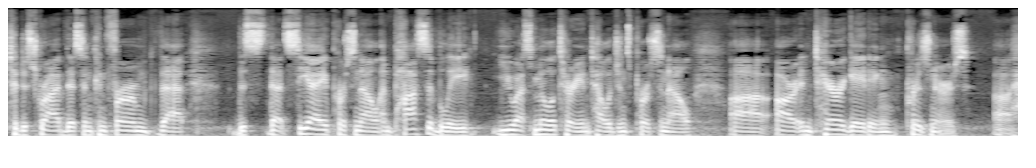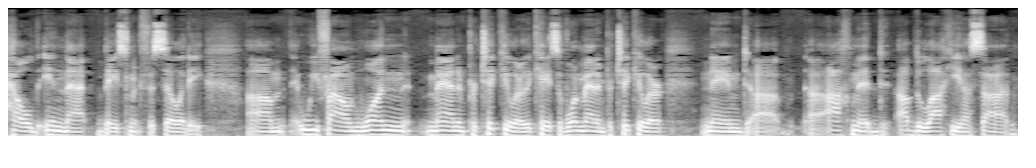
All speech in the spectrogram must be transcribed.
to describe this and confirmed that this, that CIA personnel and possibly U.S. military intelligence personnel uh, are interrogating prisoners uh, held in that basement facility. Um, we found one man in particular, the case of one man in particular named uh, uh, Ahmed Abdullahi Hassan,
